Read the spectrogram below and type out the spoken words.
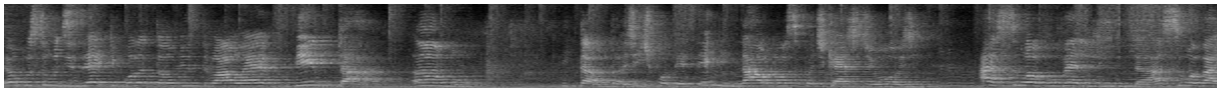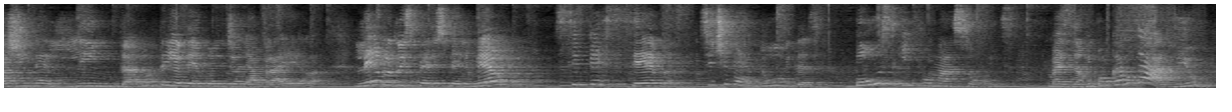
Eu costumo dizer que coletor menstrual é vida. Amo. Então, para a gente poder terminar o nosso podcast de hoje, a sua vulva é linda, a sua vagina é linda, não tenha vergonha de olhar para ela. Lembra do espelho, espelho meu? Se perceba, se tiver dúvidas, busque informações, mas não em qualquer lugar, viu?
